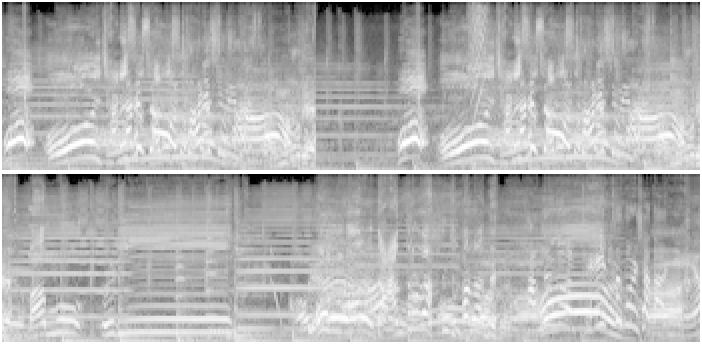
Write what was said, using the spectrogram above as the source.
와! 오이 잘했어 잘했어. 잘했습니다. 마무리. 와! 오이 잘했어 잘했어. 잘했습니다. 마무리. 오나안 들어가는 줄 알았네. 방금 거 게이트볼 샷 아니에요?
